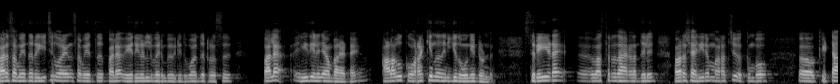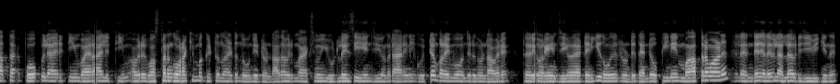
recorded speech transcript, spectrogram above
പല സമയത്ത് റീച്ച് കുറയുന്ന സമയത്ത് പല വേദികളിൽ വരുമ്പോൾ ഇതുപോലത്തെ ഡ്രസ്സ് പല രീതിയിൽ ഞാൻ പറയട്ടെ അളവ് കുറയ്ക്കുന്നത് എനിക്ക് തോന്നിയിട്ടുണ്ട്. സ്ത്രീയുടെ വസ്ത്രധാരണത്തിൽ അവരുടെ ശരീരം മറച്ചു വെക്കുമ്പോൾ കിട്ടാത്ത പോപ്പുലാരിറ്റിയും വൈറാലിറ്റിയും അവർ വസ്ത്രം കുറയ്ക്കുമ്പോൾ കിട്ടുന്നതായിട്ട് തോന്നിയിട്ടുണ്ട്. അത് അവർ മാക്സിമം യൂട്ടിലൈസ് ചെയ്യുകയും ചെയ്യുന്ന. ആരെങ്കിലും കുറ്റം പറയുമ്പോൾ വന്നിരുന്നുണ്ട് അവരെ തെറി പറയുകയും ചെയ്യുന്നതായിട്ട് എനിക്ക് തോന്നിയിട്ടുണ്ട്. എന്റെ ഒപ്പീനിയൻ മാത്രമാണ്. എന്റെ നിലവിലല്ല അവർ ജീവിക്കുന്നത്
